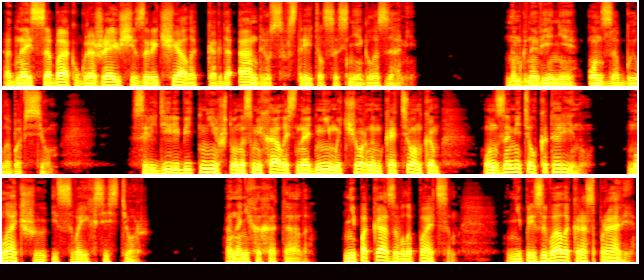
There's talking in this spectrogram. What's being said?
Одна из собак угрожающе зарычала, когда Андрюс встретился с ней глазами. На мгновение он забыл обо всем. Среди ребятни, что насмехалась над ним и черным котенком, он заметил Катарину, младшую из своих сестер. Она не хохотала, не показывала пальцем — не призывала к расправе,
